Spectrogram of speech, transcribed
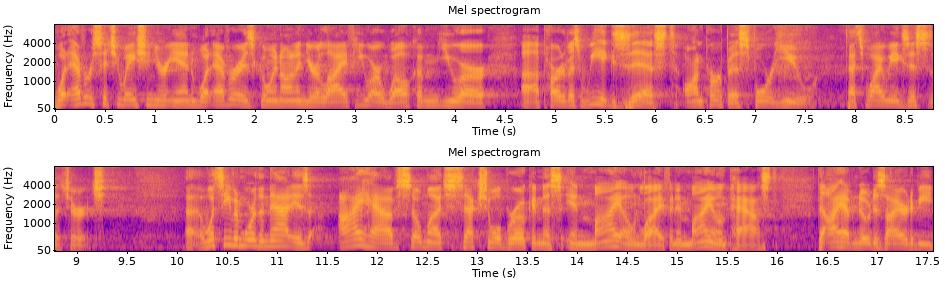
Whatever situation you're in, whatever is going on in your life, you are welcome. You are uh, a part of us. We exist on purpose for you. That's why we exist as a church. Uh, what's even more than that is I have so much sexual brokenness in my own life and in my own past that I have no desire to be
